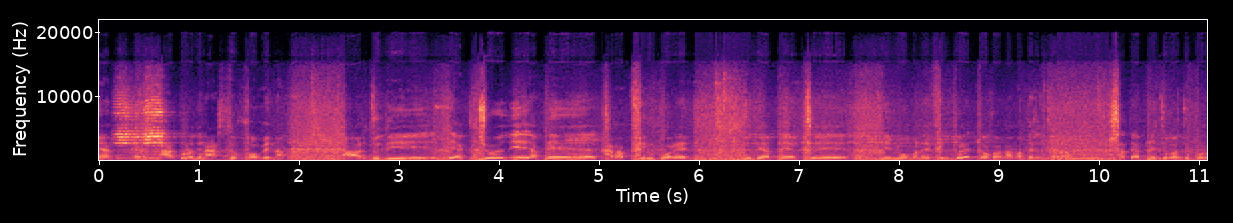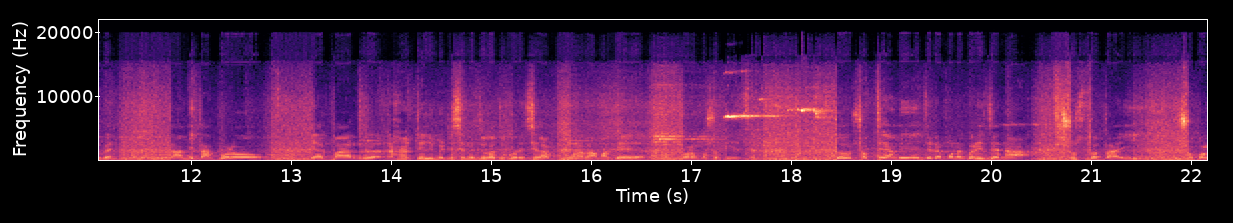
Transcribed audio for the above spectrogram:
নেন আর কোনোদিন আসতে হবে না। আর যদি অ্যাকচুয়ালি আপনি খারাপ ফিল করেন, যদি আপনি হচ্ছে নিম্নমানের ফিল করেন, তখন আমাদের সাথে আপনি যোগাযোগ করবেন। তা আমি তারপরও একবার টেলিমেডিসিনে যোগাযোগ করেছিলাম, ওনারা আমাকে পরামর্শ দিয়েছেন। তো সবচেয়ে আমি যেটা মনে করি যে না সুস্থতাই সকল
